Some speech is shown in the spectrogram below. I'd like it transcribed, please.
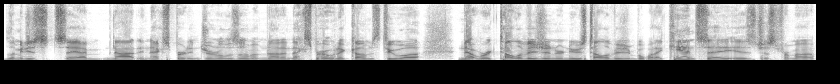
let me just say, I'm not an expert in journalism. I'm not an expert when it comes to uh, network television or news television. But what I can say is, just from a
